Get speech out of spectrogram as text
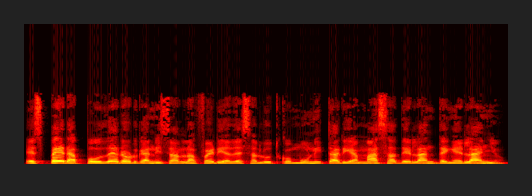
espera poder organizar la Feria de Salud Comunitaria más adelante en el año,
